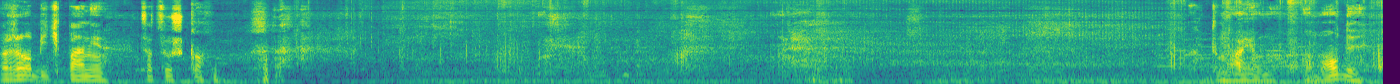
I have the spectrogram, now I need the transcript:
robić panie cacuszko. Tu mają omody.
